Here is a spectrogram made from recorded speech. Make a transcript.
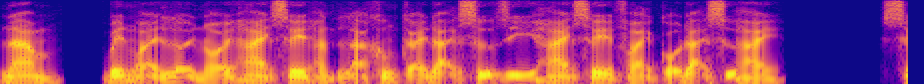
Nam, bên ngoài lời nói hai c hẳn là không cái đại sự gì hai c phải có đại sự hai C,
